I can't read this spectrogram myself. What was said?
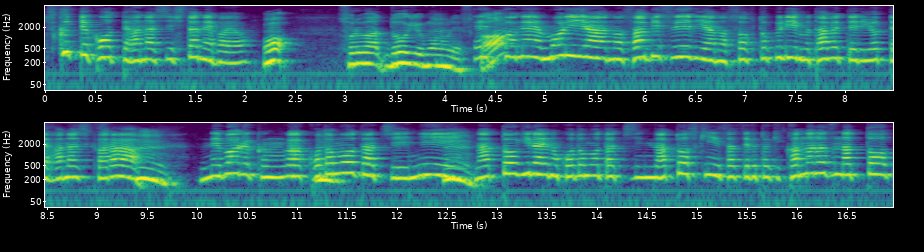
作ってこうって話したねばよ。おそれはどういうものですえっか、とね守谷のサービスエリアのソフトクリーム食べてるよって話から、うん。ネバル君が子供たちに、うん。納豆嫌いの子供たちに納豆好きにさせる時必ず納豆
